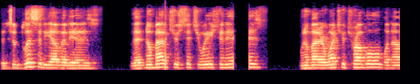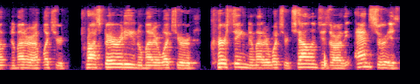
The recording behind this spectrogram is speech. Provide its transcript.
the simplicity of it is that no matter what your situation is, no matter what your trouble, when, uh, no matter what your prosperity, no matter what your cursing, no matter what your challenges are, the answer is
